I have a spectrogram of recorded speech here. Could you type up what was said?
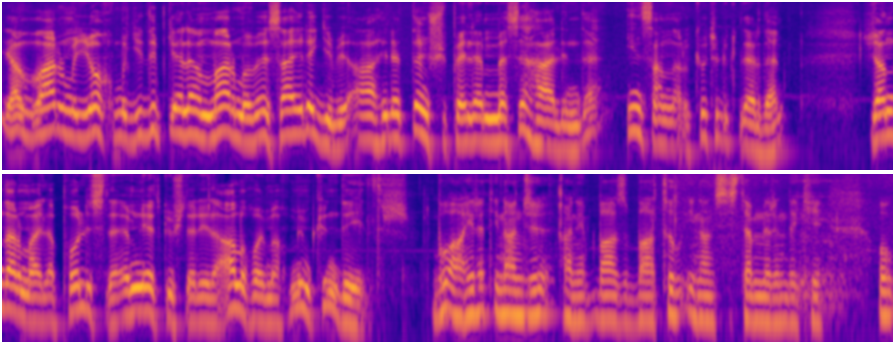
Ya var mı yok mu gidip gelen var mı vesaire gibi ahiretten şüphelenmesi halinde insanları kötülüklerden jandarmayla, polisle, emniyet güçleriyle alıkoymak mümkün değildir. Bu ahiret inancı hani bazı batıl inanç sistemlerindeki o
